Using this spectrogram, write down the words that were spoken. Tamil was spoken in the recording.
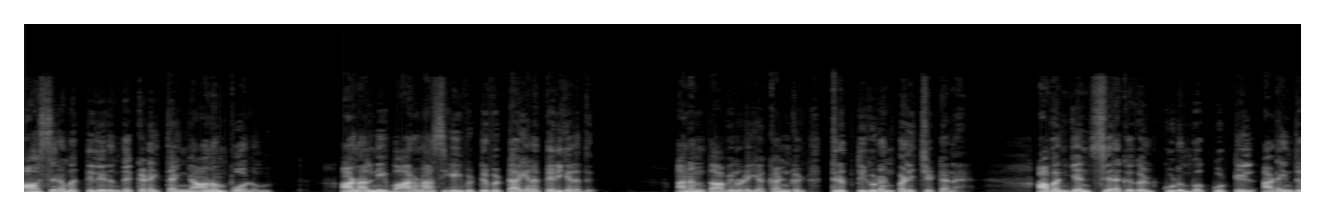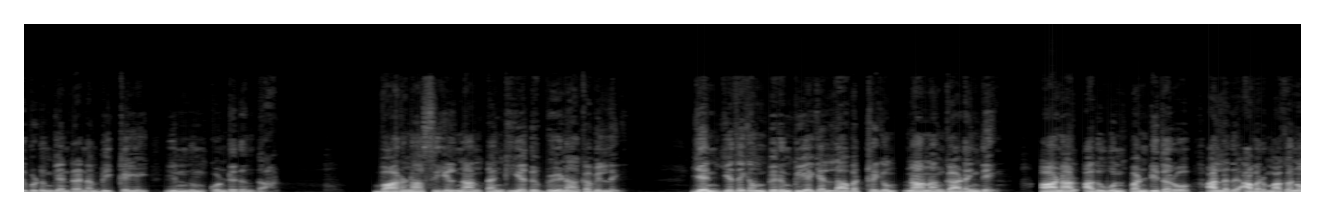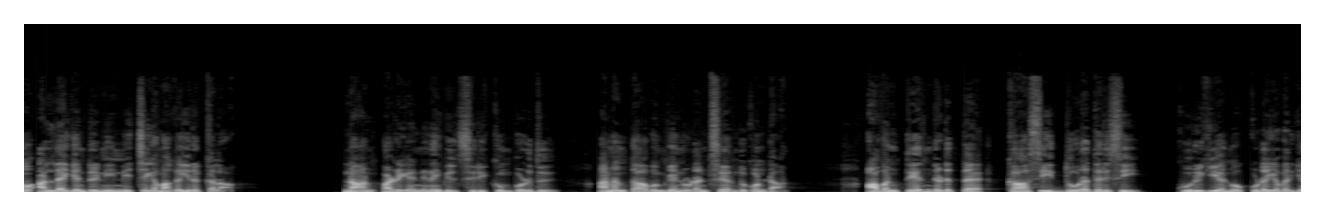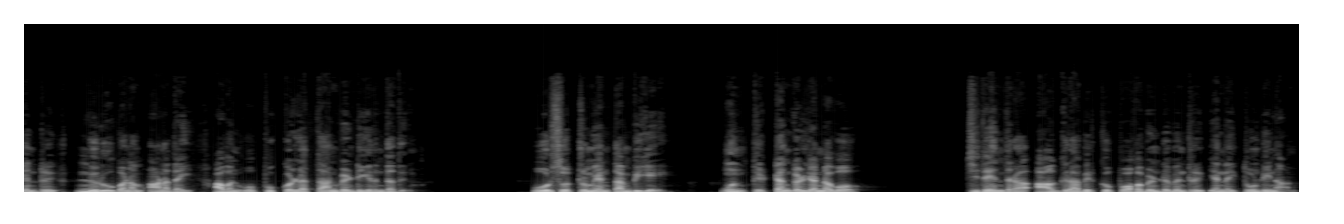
ஆசிரமத்திலிருந்து கிடைத்த ஞானம் போலும். ஆனால் நீ வாரணாசியை விட்டுவிட்டாய் என தெரிகிறது. அனந்தாவினுடைய கண்கள் திருப்தியுடன் பளிச்சிட்டன. அவன் என் சிறகுகள் குடும்பக் கூட்டில் அடைந்துவிடும் என்ற நம்பிக்கையை இன்னும் கொண்டிருந்தான். வாரணாசியில் நான் தங்கியது வீணாகவில்லை. என் இதயம் விரும்பிய எல்லாவற்றையும் நான் அங்கு அடைந்தேன். ஆனால் அது உன் பண்டிதரோ அல்லது அவர் மகனோ அல்ல என்று நீ நிச்சயமாக இருக்கலாம். நான் பழைய நினைவில் சிரிக்கும் பொழுது அனந்தாவும் என்னுடன் சேர்ந்து கொண்டான். அவன் தேர்ந்தெடுத்த காசி தூரதரிசி குறுகிய நோக்குடையவர் என்று நிரூபணம் ஆனதை அவன் ஒப்புக்கொள்ளத்தான் வேண்டியிருந்தது. ஊர் சுற்றும் என் தம்பியே உன் திட்டங்கள் என்னவோ? ஜிதேந்திரா ஆக்ராவிற்கு போக வேண்டும் என்று என்னை தூண்டினான்.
